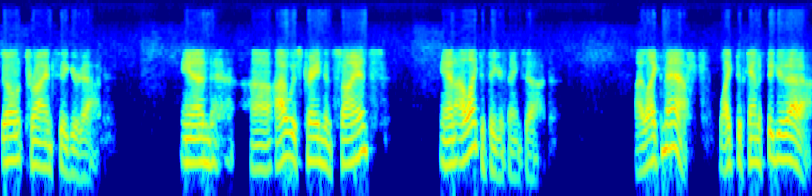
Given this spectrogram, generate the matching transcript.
Don't try and figure it out. And uh, I was trained in science, and I like to figure things out. I like math, like to kind of figure that out.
